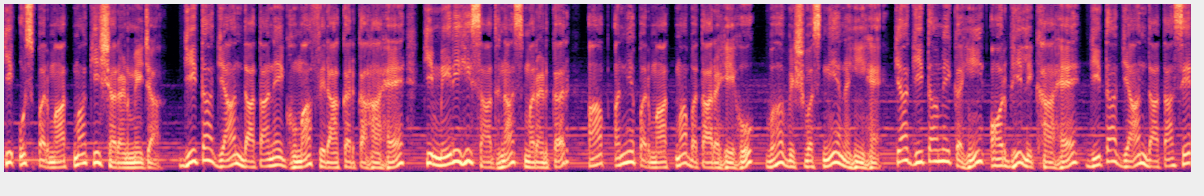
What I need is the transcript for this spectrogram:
कि उस परमात्मा की शरण में जा। गीता ज्ञान दाता ने घुमा फिरा कर कहा है कि मेरी ही साधना स्मरण कर, आप अन्य परमात्मा बता रहे हो, वह विश्वसनीय नहीं है। क्या गीता में कहीं और भी लिखा है, गीता ज्ञान दाता से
